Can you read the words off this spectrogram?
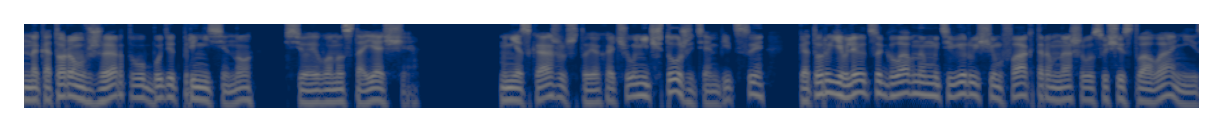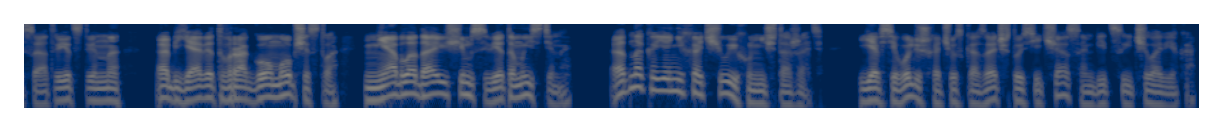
на котором в жертву будет принесено все его настоящее. Мне скажут, что я хочу уничтожить амбиции, которые являются главным мотивирующим фактором нашего существования и, соответственно, объявят врагом общества, не обладающим светом истины. Однако я не хочу их уничтожать. Я всего лишь хочу сказать, что сейчас амбиции человека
